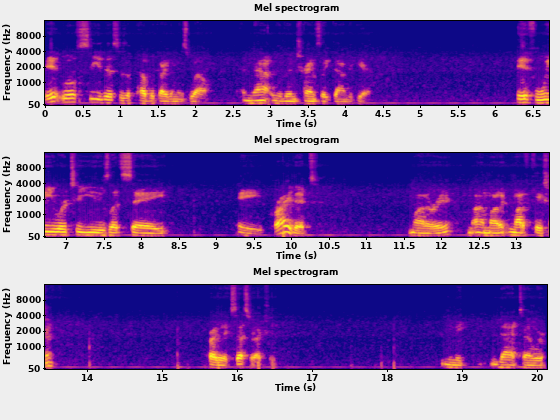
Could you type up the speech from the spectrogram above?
it will see this as a public item as well. And that will then translate down to here. If we were to use, let's say, a private moderator, uh, mod modification, private accessor actually, you make that uh, we're,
